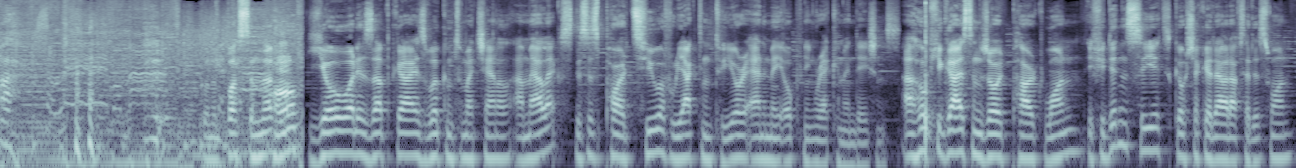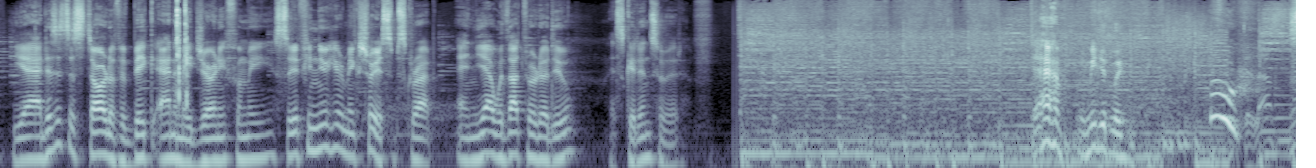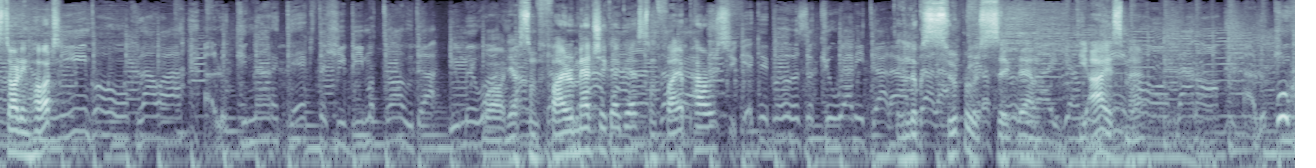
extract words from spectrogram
Gonna bust a nut. Huh? Yo, what is up guys? Welcome to my channel. I'm Alex. This is part 2 of reacting to your anime opening recommendations. I hope you guys enjoyed part 1. If you didn't see it, go check it out after this one. Yeah, this is the start of a big anime journey for me, so if you're new here, make sure you subscribe. And yeah, without further ado, let's get into it. Damn, immediately. Woo. Starting hot. Wow, they have some fire magic, I guess, some fire powers. They look super sick, damn. The eyes, man. Woo.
